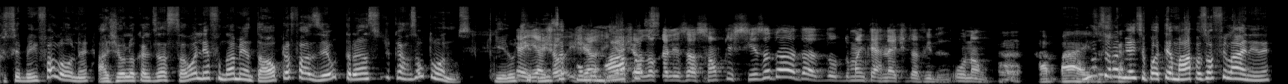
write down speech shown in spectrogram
você bem falou, né? A geolocalização ali é fundamental para fazer o trânsito de carros autônomos. Que ele É, e, a utiliza como já- e a mapas. geolocalização precisa da, da- do- de uma internet da vida, ou não? Ah, rapaz, Não necessariamente, você pode ter mapas offline, né?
